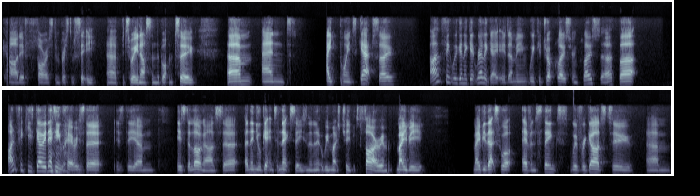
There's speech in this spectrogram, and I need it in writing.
Cardiff, Forest, and Bristol City uh, between us and the bottom two, um, and eight points gap. So I don't think we're going to get relegated. I mean, we could drop closer and closer, but I don't think he's going anywhere. Is the is the um, is the long answer, and then you'll get into next season, and it'll be much cheaper to fire him. Maybe, maybe that's what Evans thinks with regards to um,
